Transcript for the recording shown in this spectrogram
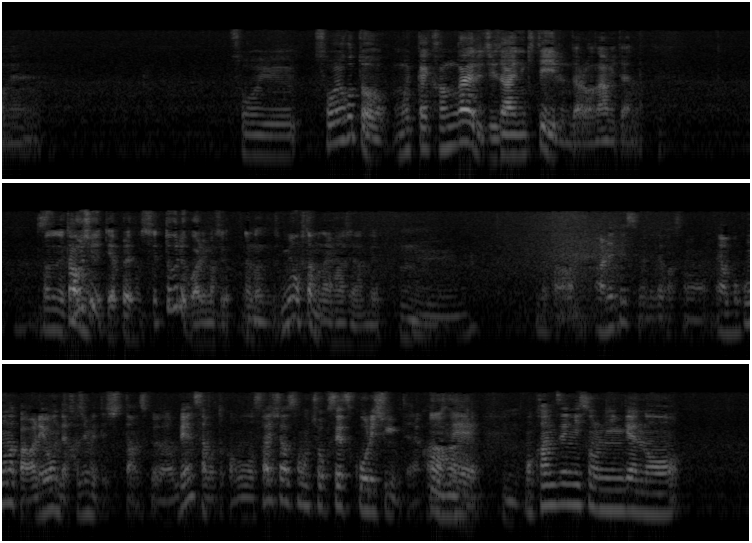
そういうそういうことをもう一回考える時代に来ているんだろうなみたいな。まあね、ってやっぱり説得力ありますよ。なんかうん。身も蓋もない話なんで、ううんあれですよね。だからそのいや僕もなんかあれ読んで初めて知ったんですけどベンサムとかも最初はその直接功利主義みたいな感じで、あはいはい。もう完全にその人間の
